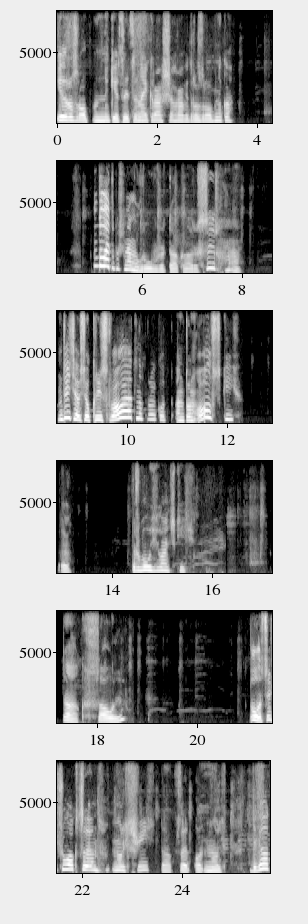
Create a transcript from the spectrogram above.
І розробники це, це найкраща гра від розробника. Ну, давайте почнемо гру вже так. Арсир. А. Ну, Дивіться, все, Кріс Валет, наприклад, Антон Овський. Е. Був гігантський. Так, Сауль. О, цей чувак це 06. Так, це 09.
